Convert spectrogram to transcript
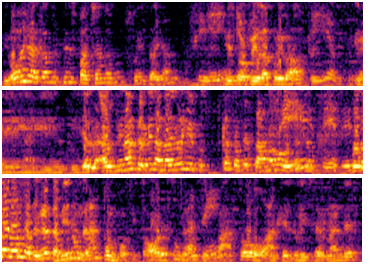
Y oiga, ¿qué onda tienes pachanga? No, pues estoy ensayando. Sí, ¿Es sí, a propiedad veces- privada? Sí, a veces. Y, y al, al final termina nadie, oye, pues cántate esta, ¿no? Sí, sí, sí, Pues sí. hoy vamos a tener también un gran compositor, es un gran tipazo, Ángel Luis Hernández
